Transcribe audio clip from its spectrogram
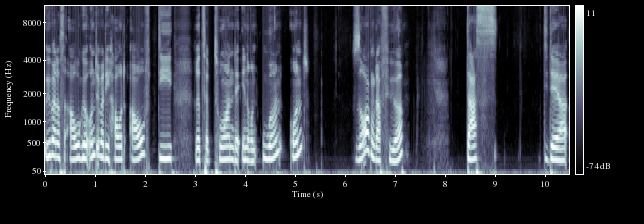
über das Auge und über die Haut auf die Rezeptoren der inneren Uhren und sorgen dafür, dass der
